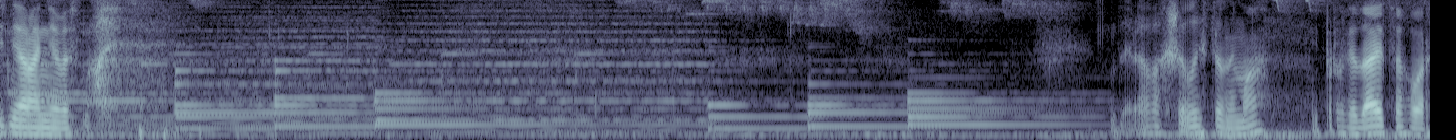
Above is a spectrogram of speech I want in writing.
Пізня рання весна. В деревах ще листя нема і проглядаються гори.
